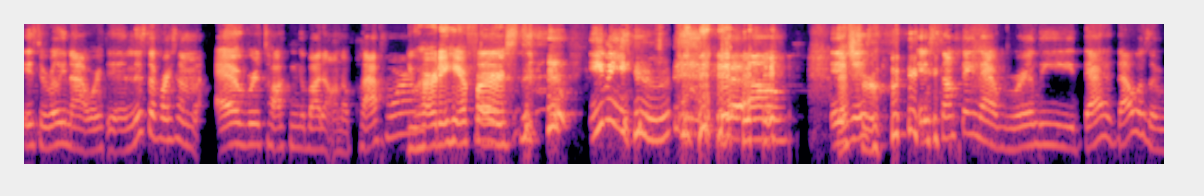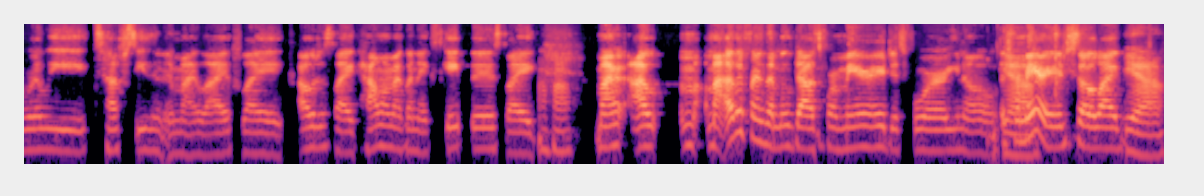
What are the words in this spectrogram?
it's really not worth it. And this is the first time I'm ever talking about it on a platform. You heard it here first. even you. but um it's just, true. it's something that really that that was a really tough season in my life. Like I was just like, how am I gonna escape this? Like uh-huh. my I my other friends that moved out is for marriage, it's for, you know, it's yeah. for marriage. So like yeah.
